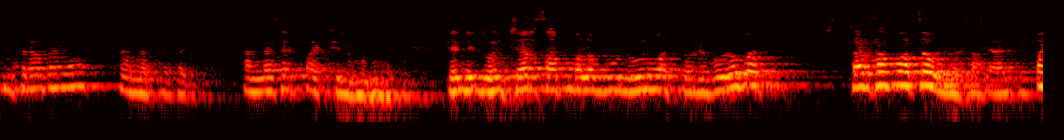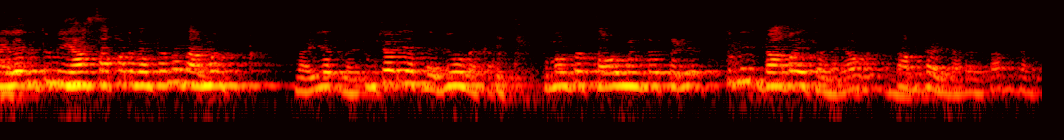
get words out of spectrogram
तुमचं नाव काय मग अण्णासाहेब पाटील. अण्णासाहेब पाटील म्हणून. त्यांनी दोन चार साप मला बोलवून वाचवले बरोबर? चार साप वाचवले. पहिल्यांदा तुम्ही ह्या सापाला घालता ना दामन? नाही येत नाही. तुमच्याकडे येत नाही भिवू नका. तुम्हाला तो चाव म्हटलं तरी तुम्ही दाबायचं नाही. अबदारी धरायचं अबदारी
